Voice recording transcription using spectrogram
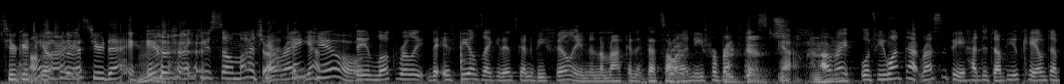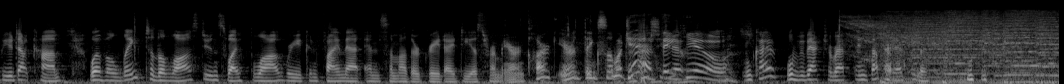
So you're good to go right. for the rest of your day. Mm. Erin, thank you so much. Yeah, all right, thank yeah. you. They look really, it feels like it is going to be filling, and I'm not going to, that's all right. I need for breakfast. Yeah. Mm -hmm. All right, well, if you want that recipe, head to WKOW.com. We'll have a link to the Law Student's Wife blog where you can find that and some other great ideas from Erin Clark. Erin, thanks so much. Yeah, thank it. you. Okay, we'll be back to wrap things up right after this.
